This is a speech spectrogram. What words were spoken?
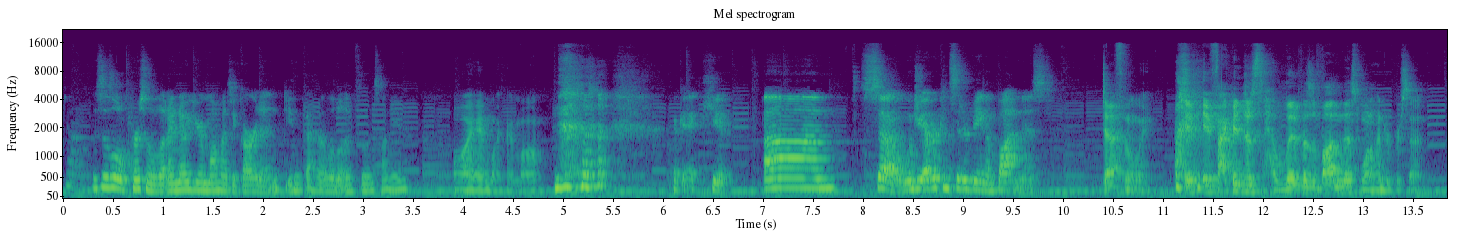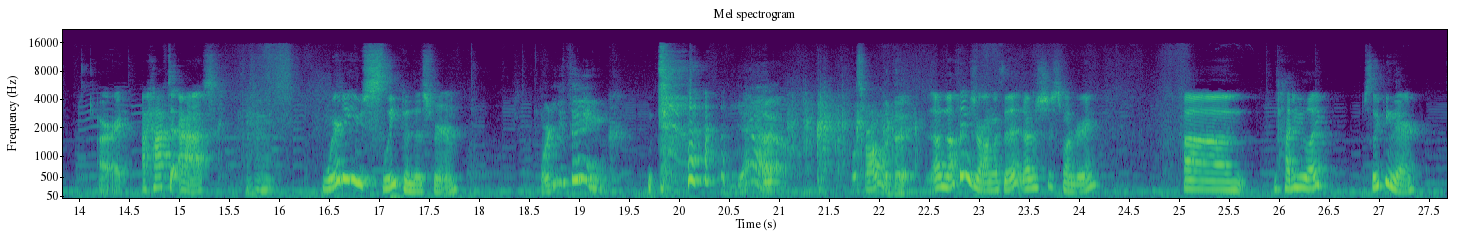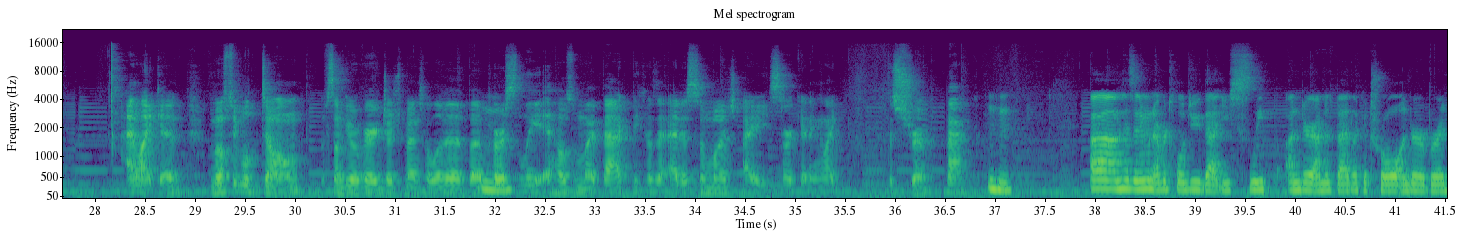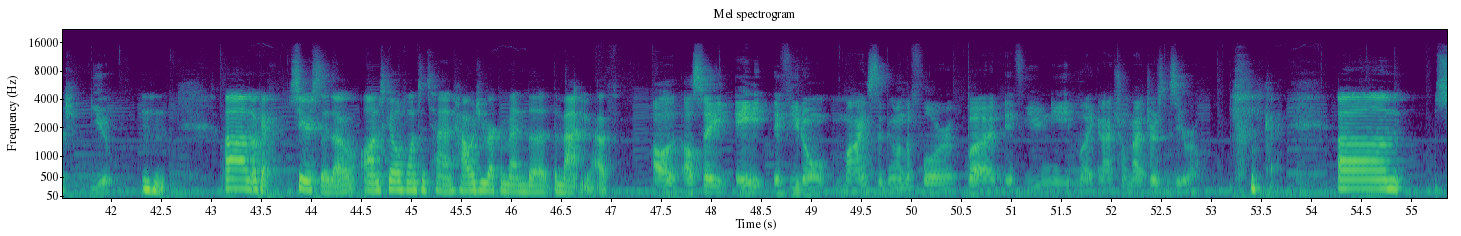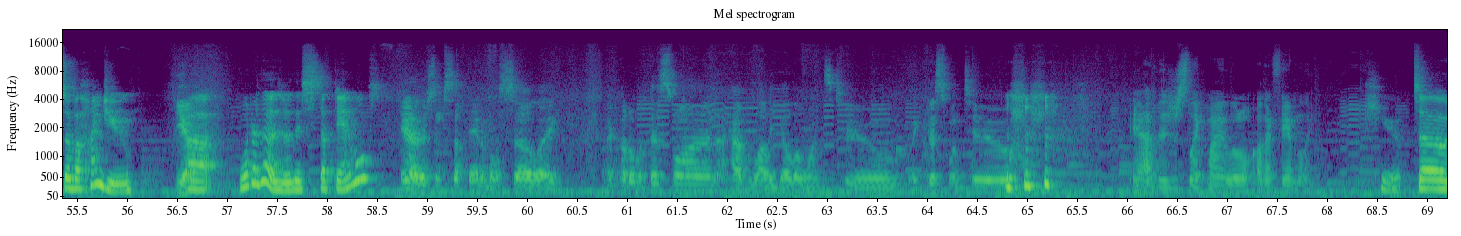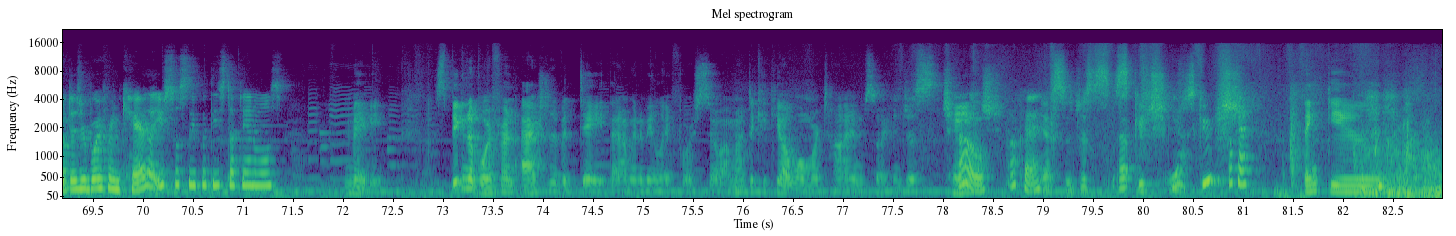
Yeah. This is a little personal, but I know your mom has a garden. Do you think that had a little influence on you? Oh, I am like my mom. okay, cute. Um, so would you ever consider being a botanist? Definitely. If, if I could just live as a botanist, 100%. All right, I have to ask, hmm where do you sleep in this room? Where do you think? Yeah. What's wrong with it? oh, nothing's wrong with it. I was just wondering. Um, how do you like sleeping there? I like it. Most people don't. Some people are very judgmental of it, but Mhm. personally, it helps with my back because I edit so much. I start getting like the shrimp back. Um, has anyone ever told you that you sleep under Emma's bed like a troll under a bridge? You. Um, okay, seriously though, on a scale of one to ten, how would you recommend the the mat you have? I'll, I'll say eight if you don't mind sleeping on the floor, but if you need like an actual mattress, zero. okay. Um, so behind you, Yeah. uh, what are those? Are they stuffed animals? yeah, there's some stuffed animals. So like, I cuddle with this one. I have a lot of yellow ones too, like this one too. yeah, they're just like my little other family. Cute. So, does your boyfriend care that you still sleep with these stuffed animals? Maybe. Speaking of boyfriend, I actually have a date that I'm gonna be late for, so I'm gonna have to kick you out one more time so I can just oh, change. Oh, okay. Yeah, so just Oh, scooch, yeah. scooch. Okay. Thank you.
